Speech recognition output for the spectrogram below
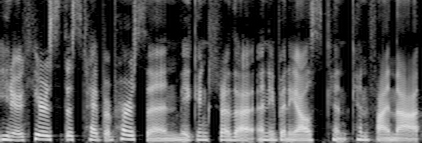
you know, here's this type of person, making sure that anybody else can can find that,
